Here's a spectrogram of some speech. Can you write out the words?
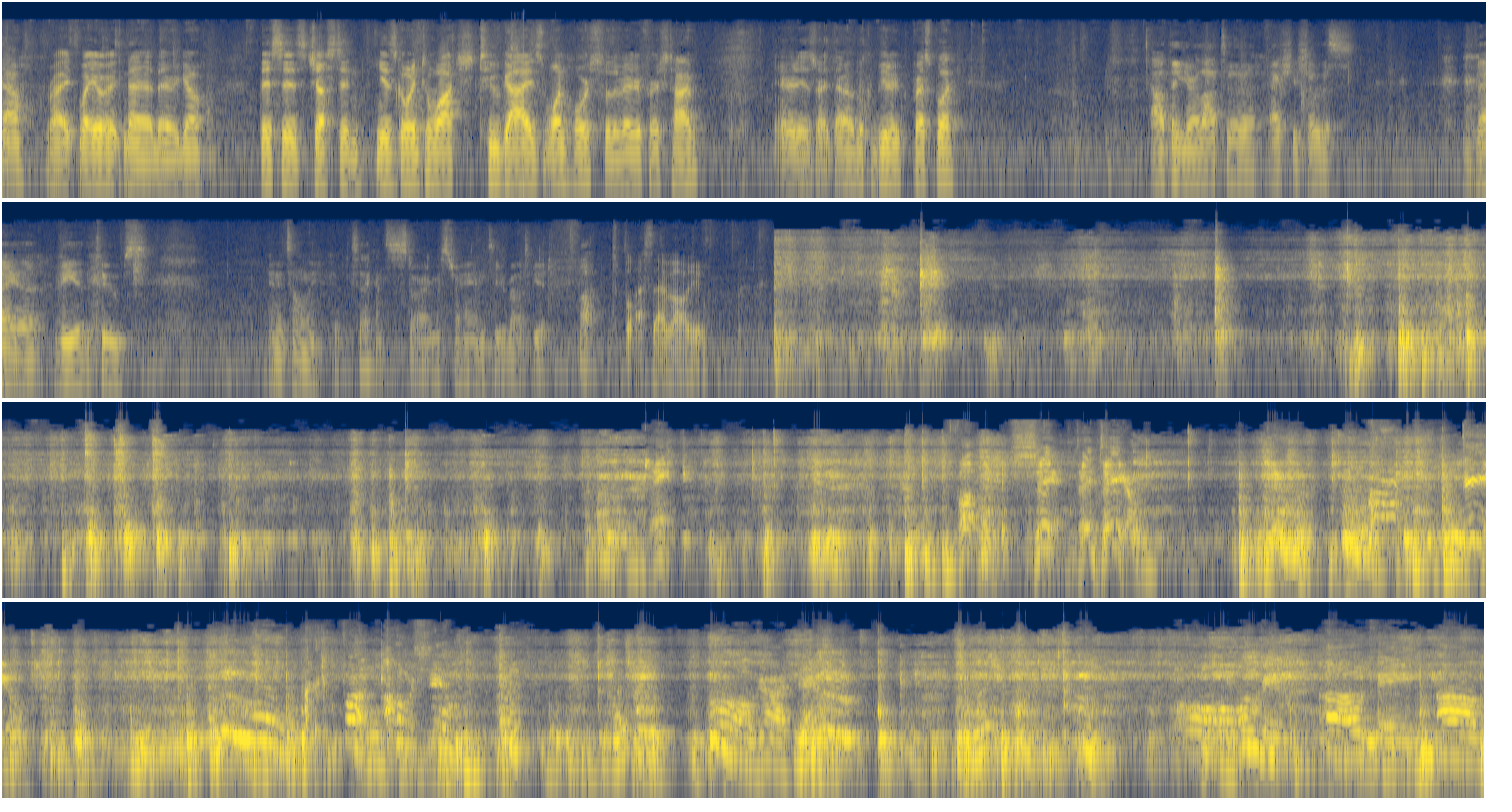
Now, right? Wait, wait, there, there we go. This is Justin. He is going to watch Two Guys, One Horse for the very first time. There it is right there on the computer. Press play. I don't think you're allowed to actually show this via via the tubes. And it's only 50 seconds. Starring Mr. Hands, you're about to get fucked. Let's blast that volume. Shit. Damn. Damn. Fuck. Oh shit. Oh god. Oh okay. Oh, okay. Um.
